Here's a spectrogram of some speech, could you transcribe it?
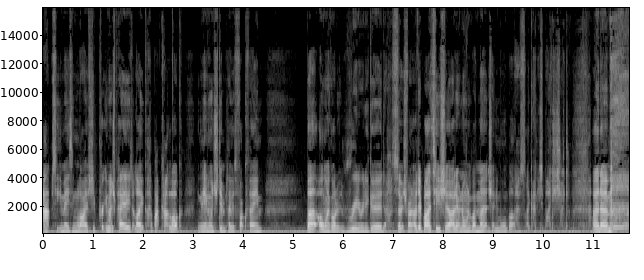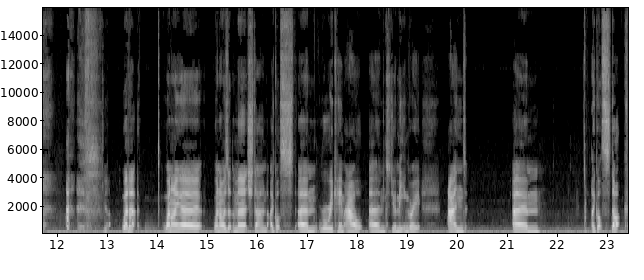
absolutely amazing live. She pretty much played like her back catalogue. I think the only one she didn't play was Fuck Fame. But oh my god, it was really, really good. So much fun. I did buy a t shirt. I don't normally buy merch anymore, but I was like, I need to buy a t shirt. And um, when I, when I uh, when I was at the merch stand, I got um, Rory came out um, to do a meet and greet, and um, I got stuck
